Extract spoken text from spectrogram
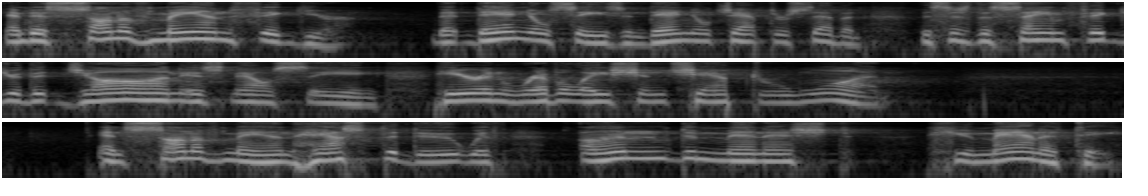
And this Son of Man figure that Daniel sees in Daniel chapter 7, this is the same figure that John is now seeing here in Revelation chapter 1. And Son of Man has to do with undiminished humanity.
